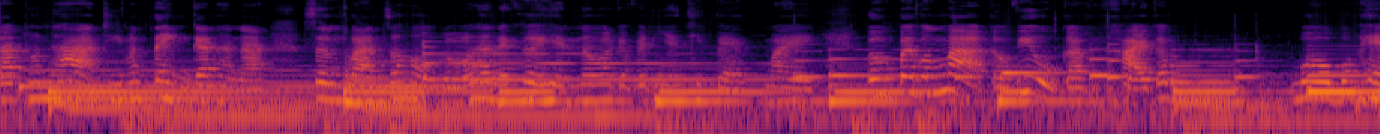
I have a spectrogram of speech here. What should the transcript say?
ตัดทนทางที่มันแต่งกันหนะซึ่งบานเจ้าของก็บ่าทันได้เคยเห็นเนาะมันก็เป็นอหยังที่แปลกใหม่เบิ่งไปเบิ่งมาก็วิวก็คล้ายกับโบ่บ่แพ้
